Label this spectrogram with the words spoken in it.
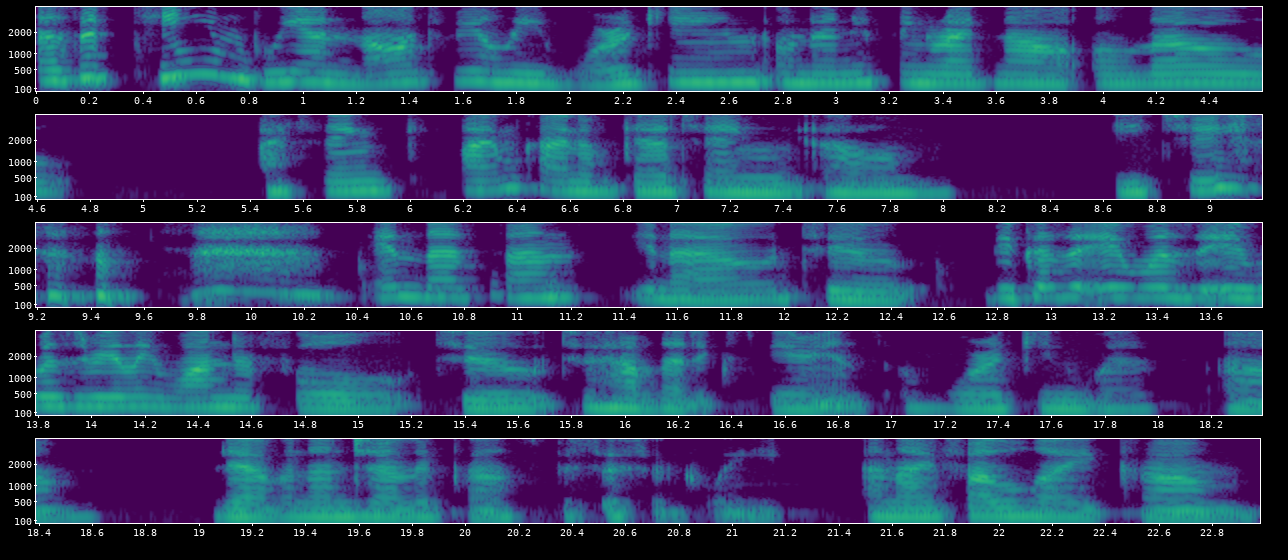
as a team, we are not really working on anything right now, although I think I'm kind of getting um, itchy in that sense, you know, to because it was it was really wonderful to to have that experience of working with um, Lev and Angelica specifically, and I felt like um,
